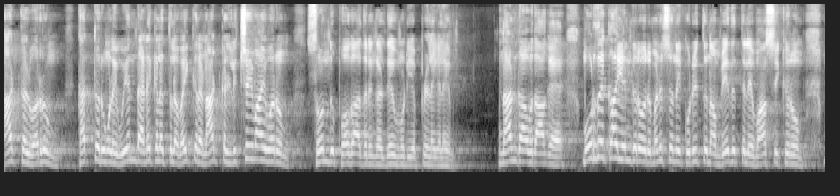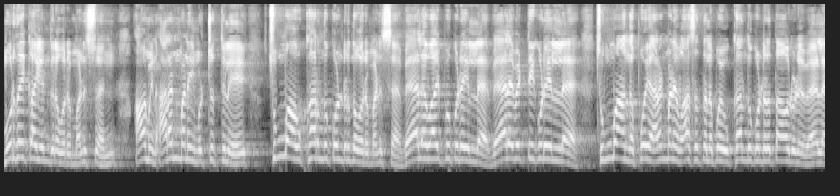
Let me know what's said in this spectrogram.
நாட்கள் வரும். கத்தர் உங்களை உயர்ந்த அடைக்கலத்தில் வைக்கிற நாட்கள் நிச்சயமாய் வரும். சோர்ந்து போகாதிருங்கள் தேவனுடைய பிள்ளைகளே. நான்காவதாக முர்தைக்காய் என்கிற ஒரு மனுஷனை குறித்து நாம் வேதத்திலே வாசிக்கிறோம். முர்தைக்காய் என்கிற ஒரு மனுஷன் ஆமீன் அரண்மனை முற்றத்திலே சும்மா உட்கார்ந்து கொண்டிருந்த ஒரு மனுஷன். வேலை வாய்ப்பு கூட இல்லை வேலை வெட்டி கூட இல்லை. சும்மா அங்கே போய் அரண்மனை வாசத்தில் போய் உட்கார்ந்து கொண்டிருந்தான் அவருடைய வேலை.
